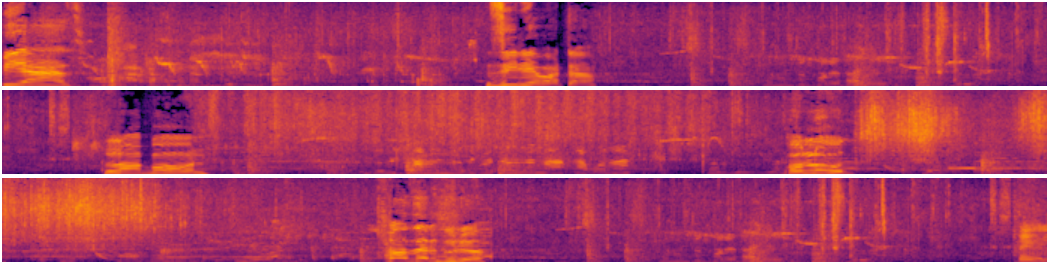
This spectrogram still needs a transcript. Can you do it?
পেঁয়াজ, জিরে বাটা। লবণ। হলুদ। সজের গুঁড়ো। তেল।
